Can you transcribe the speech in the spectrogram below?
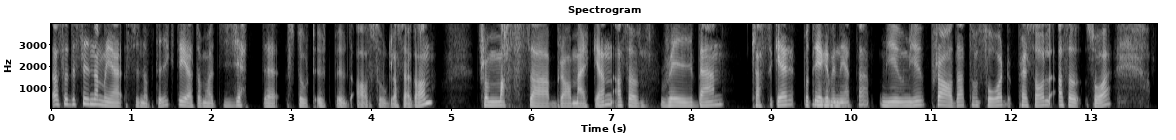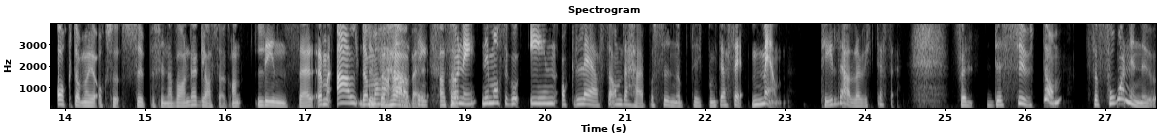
alltså det fina med Synoptik det är att de har ett jättestort utbud av solglasögon från massa bra märken. Alltså Ray-Ban, klassiker, Bottega Mm. Veneta, Miu Miu, Prada, Tom Ford, Persol. Alltså så. Och de har ju också superfina vanliga glasögon, linser, allt De du behöver. allting. Alltså, Hörrni, ni måste gå in och läsa om det här på synoptik.se. Men till det allra viktigaste. För dessutom så får ni nu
